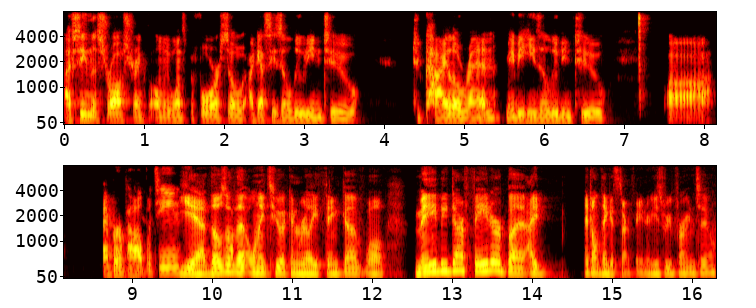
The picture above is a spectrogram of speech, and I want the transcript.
I've seen this raw strength only once before. So I guess he's alluding to, to Kylo Ren. Maybe he's alluding to, uh, Emperor Palpatine. Yeah, those are the only two I can really think of. Well, maybe Darth Vader, but I I don't think it's Darth Vader he's referring to.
